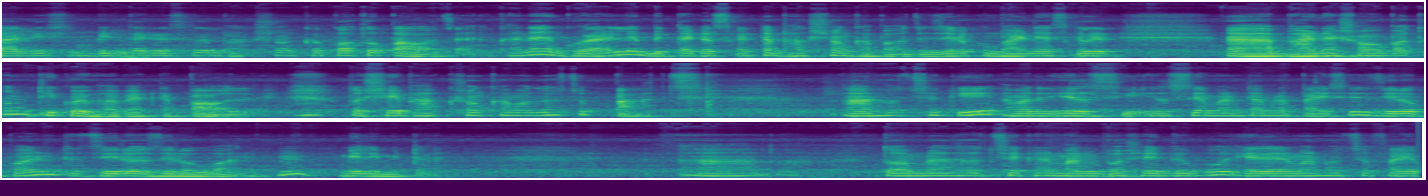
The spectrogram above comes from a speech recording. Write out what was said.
দাগে বৃত্তাকার স্কেলের ভাগ সংখ্যা কত পাওয়া যায়? ওখানে ঘোরাইলে বৃত্তাকার স্কেলের একটা ভাগ সংখ্যা পাওয়া যায়। যেরকম ভার্নিয়ার স্কেলের ভার্নিয়ার সমপাতন ঠিক ওইভাবে একটা পাওয়া যায়। তো সেই ভাগ সংখ্যা আমাদের হচ্ছে পাঁচ। আর হচ্ছে কি, আমাদের এলসি এলসি মানটা আমরা পাইছি zero point zero zero one millimetre. তো আমরা হচ্ছে এখানে মান বসিয়ে দেবো। এল এর মান হচ্ছে ফাইভ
